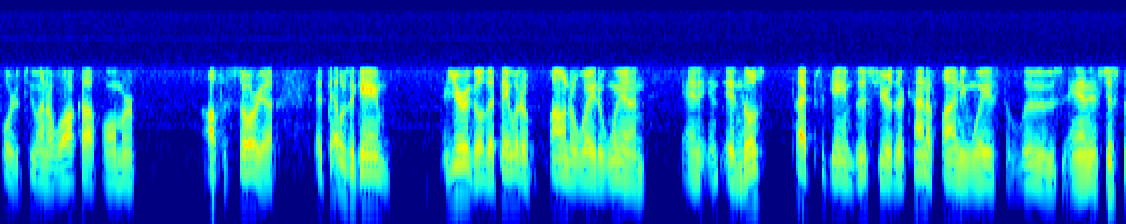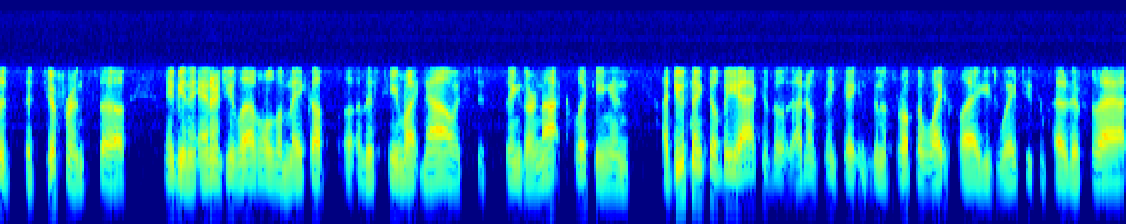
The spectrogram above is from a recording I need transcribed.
four to two on a walk-off homer off of Soria. That that was a game a year ago that they would have found a way to win. And in, those types of games this year, they're kind of finding ways to lose, and it's just the the difference. Uh, maybe in the energy level, the makeup of this team right now, it's just things are not clicking. And I do think they'll be active. I don't think Dayton's going to throw up the white flag. He's way too competitive for that.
